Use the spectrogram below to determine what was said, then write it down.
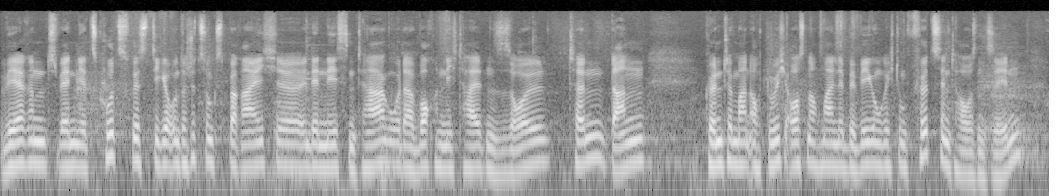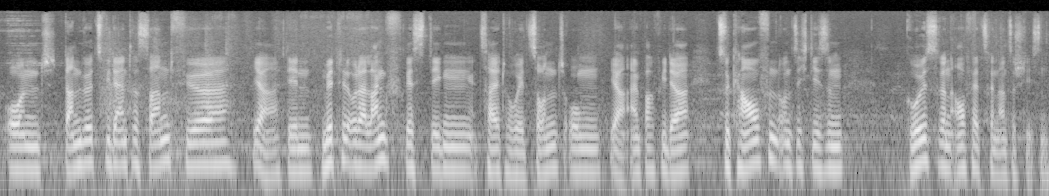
Während wenn jetzt kurzfristige Unterstützungsbereiche in den nächsten Tagen oder Wochen nicht halten sollten, dann könnte man auch durchaus noch mal eine Bewegung Richtung 14.000 sehen. Und dann wird es wieder interessant für ja, den mittel- oder langfristigen Zeithorizont, um ja, einfach wieder zu kaufen und sich diesem größeren Aufwärtstrend anzuschließen.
